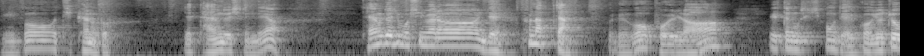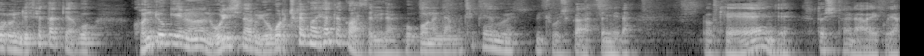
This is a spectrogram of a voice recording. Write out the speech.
그리고 뒤편으로 이제 다용도실인데요. 다용도실 보시면은 이제 수납장 그리고 보일러 1등 시공되어 있고 이쪽으로 이제 세탁기하고 건조기는 올리시나로 요거를 철거해야 될 것 같습니다. 그거는 이제 한번 체크해 보시면 좋으실 것 같습니다. 이렇게 이제 수도 시설 나와 있고요.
